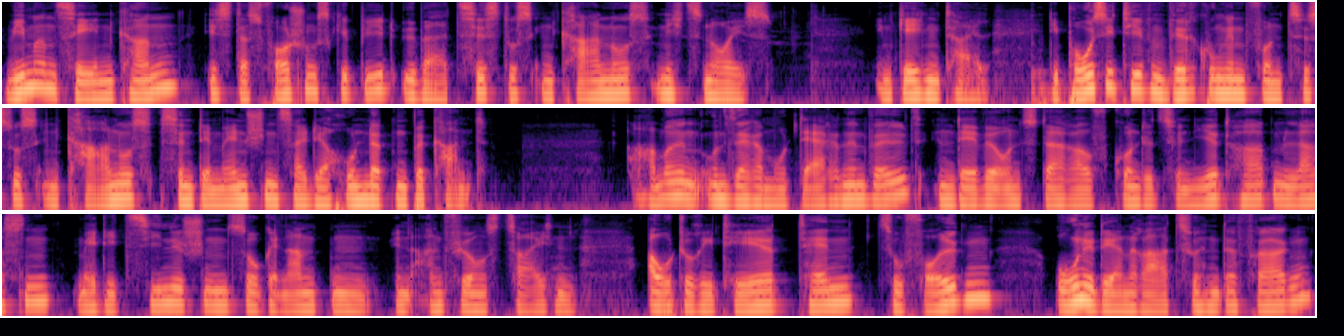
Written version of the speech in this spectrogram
Wie man sehen kann, ist das Forschungsgebiet über Cistus incanus nichts Neues. Im Gegenteil, die positiven Wirkungen von Cistus incanus sind dem Menschen seit Jahrhunderten bekannt. Aber in unserer modernen Welt, in der wir uns darauf konditioniert haben lassen, medizinischen sogenannten in Anführungszeichen Autoritäten zu folgen, ohne deren Rat zu hinterfragen,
